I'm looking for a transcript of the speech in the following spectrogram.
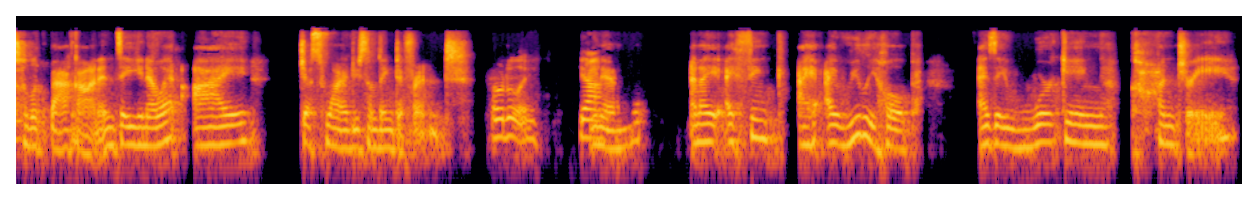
to look back on and say you know what? I just want to do something different. Totally. Yeah. You know? And i i think i i really hope as a working country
